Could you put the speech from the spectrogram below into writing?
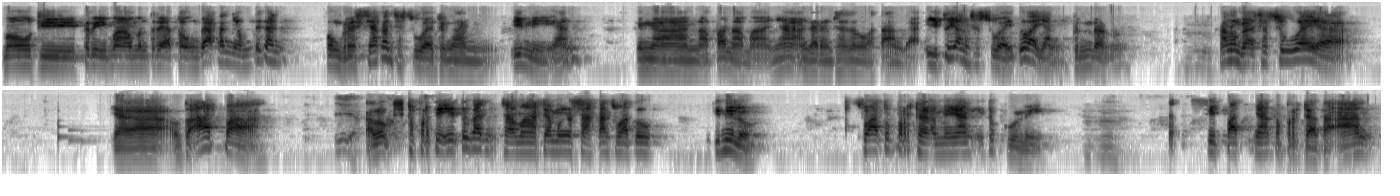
mau diterima menteri atau enggak kan yang penting kan kongresnya kan sesuai dengan ini kan dengan apa namanya anggaran dasar rumah tangga itu yang sesuai itulah yang benar. Kalau nggak sesuai ya ya untuk apa Iya. Kalau seperti itu kan sama ada mengesahkan suatu ini loh, suatu perdamaian itu boleh. Mm-hmm. Sifatnya keperdataan.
